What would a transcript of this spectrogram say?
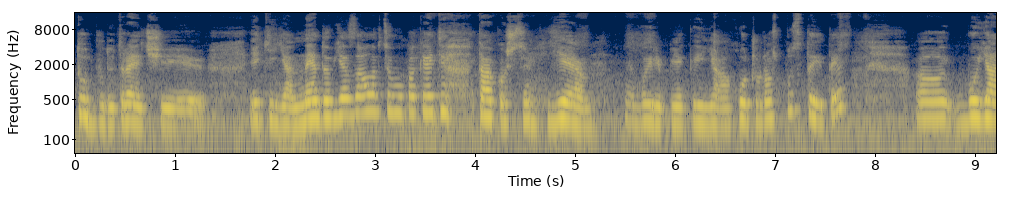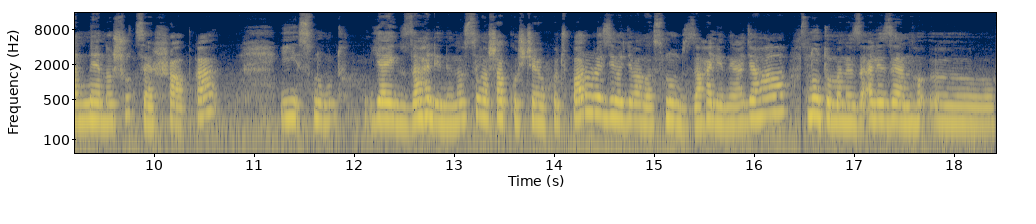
Тут будуть речі, які я не дов'язала в цьому пакеті. Також є виріб, який я хочу розпустити, е, бо я не ношу це шапка і снуд. Я їх взагалі не носила. Шапку ще хоч пару разів одягала, снуд взагалі не одягала. Снуд у мене з Alizen е,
